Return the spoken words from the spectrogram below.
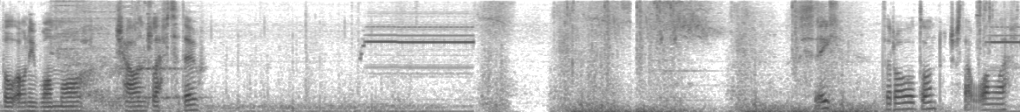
People only one more challenge left to do. See? They're all done. Just that one left.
